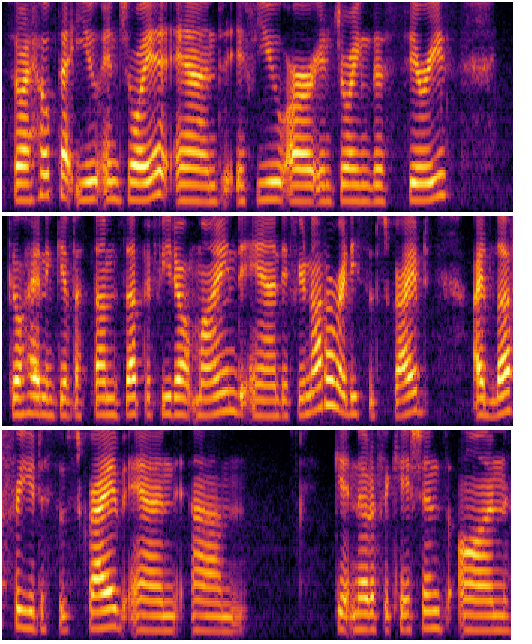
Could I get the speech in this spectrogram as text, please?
So I hope that you enjoy it and if you are enjoying this series go ahead and give a thumbs up if you don't mind and if you're not already subscribed I'd love for you to subscribe and um, get notifications on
